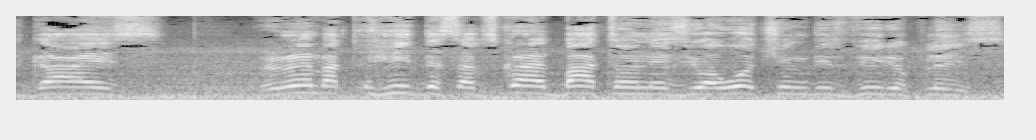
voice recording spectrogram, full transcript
Hey guys remember to hit the subscribe button as you are watching this video please.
